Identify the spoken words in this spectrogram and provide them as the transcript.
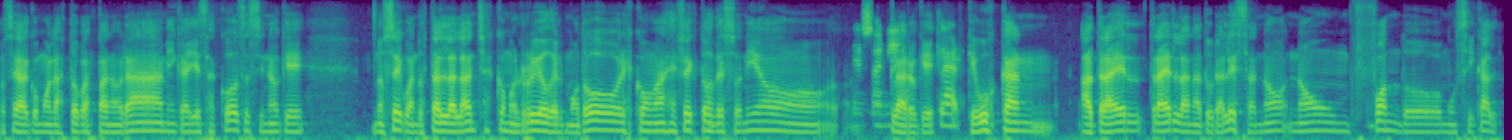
O sea, como las tomas panorámicas y esas cosas, sino que, no sé, cuando está en la lancha es como el ruido del motor, es como más efectos de sonido, El sonido, claro, que, claro. que buscan atraer, traer la naturaleza, no, no un fondo musical.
